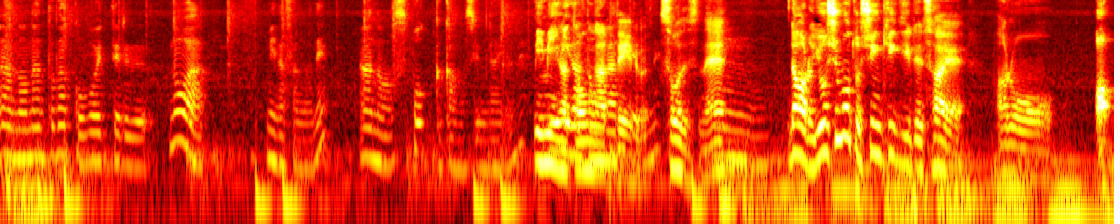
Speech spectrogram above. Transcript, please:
あのなんとなく覚えてるのは皆さんがね。あのスポックかもしれないよね。耳がとんがっているね。そうですね、うんだから吉本新喜劇でさえあのあ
